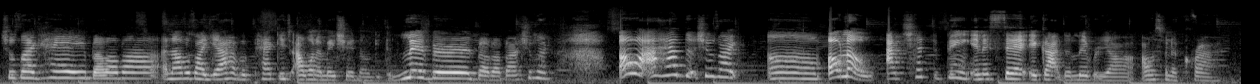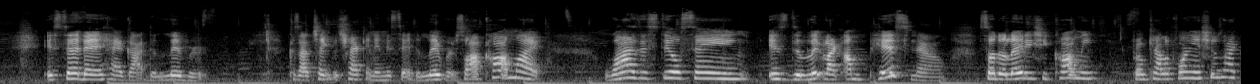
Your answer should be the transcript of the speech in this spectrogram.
she was like, hey, blah, blah, blah. And I was like, yeah, I have a package. I want to make sure it don't get delivered, blah, blah, blah. She was like, oh, I have the, she was like, um, oh no, I checked the thing and it said it got delivered, y'all. I was gonna cry. It said that it had got delivered. Cause I checked the tracking and it said delivered. So I called, I'm like, why is it still saying it's delivered like i'm pissed now so the lady she called me from california and she was like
